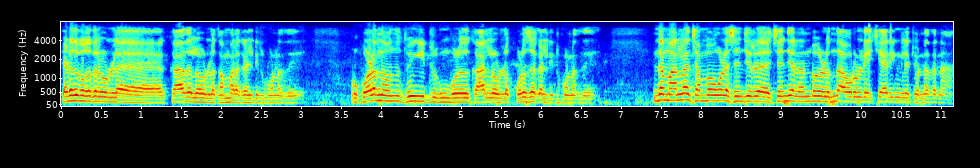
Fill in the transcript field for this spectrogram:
இடது பக்கத்தில் உள்ள காதில் உள்ள கம்மலை கழட்டிட்டு போனது. ஒரு குழந்தை வந்து தூங்கிட்டு இருக்கும்பொழுது காலில் உள்ள கொலுசை கழட்டிட்டு போனது. இந்த மாதிரிலாம் சம்பவங்களை செஞ்ச செஞ்ச நண்பர்கள் வந்து அவருடைய ஷேரிங்கில் சொன்னதை நான்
